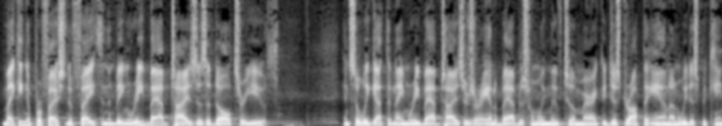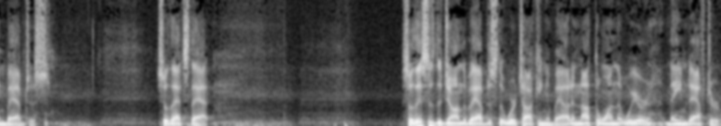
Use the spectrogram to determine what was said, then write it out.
making a profession of faith, and then being rebaptized as adults or youth. And so we got the name rebaptizers or Anabaptists when we moved to America, just dropped the Ana and we just became Baptists. So that's that. So this is the John the Baptist that we're talking about and not the one that we are named after.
